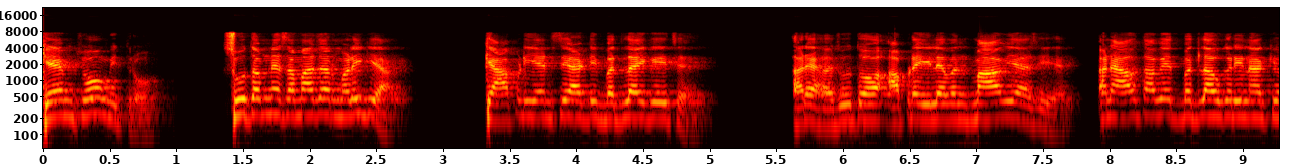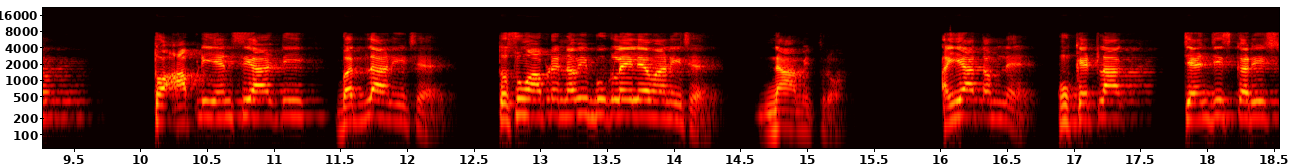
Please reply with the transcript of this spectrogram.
કેમ છો મિત્રો? શું તમને સમાચાર મળી ગયા કે આપણી એનસીઆરટી બદલાઈ ગઈ છે? અરે હજુ તો આપણે ઇલેવન્થમાં આવ્યા છીએ અને આવતા વેત બદલાવ કરી નાખ્યો. તો આપણી એનસીઆરટી બદલાની છે. તો શું આપણે નવી બુક લઈ લેવાની છે? ના મિત્રો. અહીંયા તમને હું કેટલાક ચેન્જીસ કરીશ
